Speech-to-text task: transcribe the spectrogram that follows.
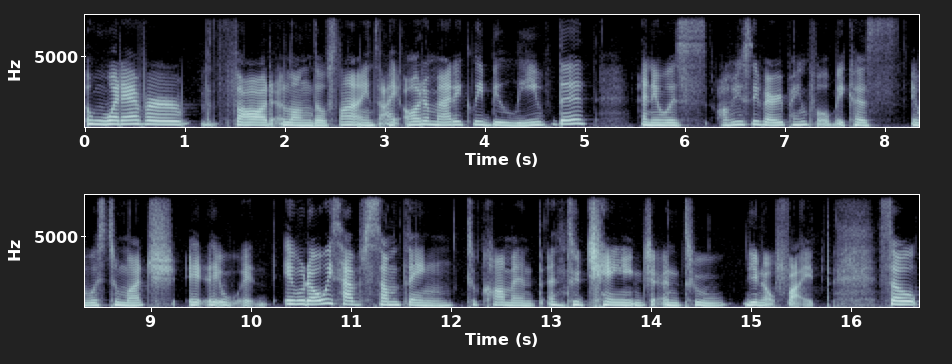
whatever thought along those lines, I automatically believed it. And it was obviously very painful because it was too much. It, it, it, would always have something to comment and to change and to, you know, fight. So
